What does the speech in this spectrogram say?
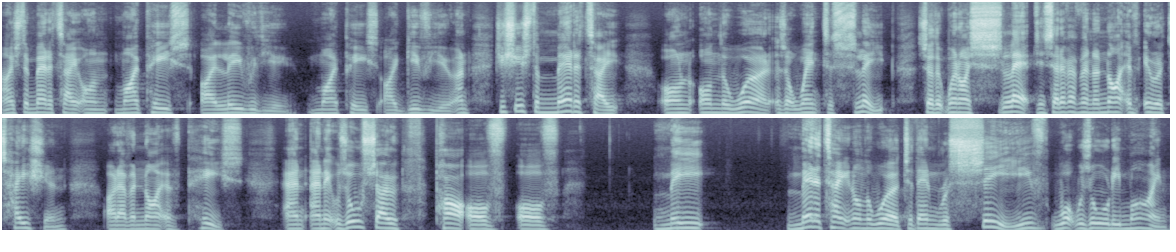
I used to meditate on my peace I leave with you, my peace I give you, and just used to meditate on, on the word as I went to sleep so that when I slept, instead of having a night of irritation, I'd have a night of peace. And, and it was also part of, of me meditating on the word to then receive what was already mine.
